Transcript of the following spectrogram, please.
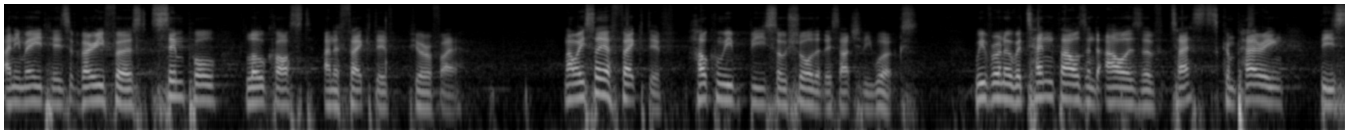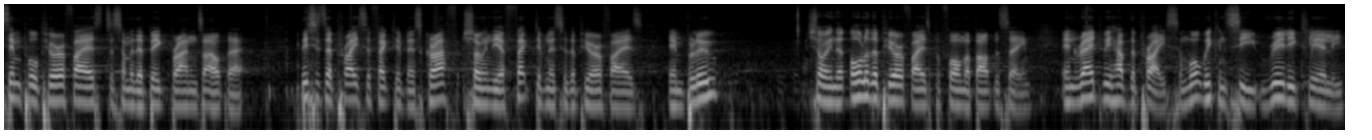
and he made his very first simple, low-cost, and effective purifier. Now, I say effective. How can we be so sure that this actually works? We've run over 10,000 hours of tests comparing these simple purifiers to some of the big brands out there. This is a price effectiveness graph showing the effectiveness of the purifiers in blue, showing that all of the purifiers perform about the same. In red, we have the price, and what we can see really clearly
